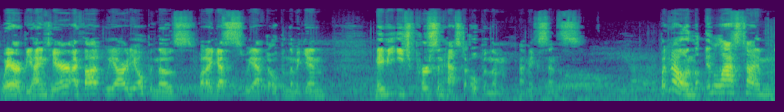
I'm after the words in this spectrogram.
Where? Behind here? I thought we already opened those, but I guess we have to open them again. Maybe each person has to open them. That makes sense. But no, in the, in the last time,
